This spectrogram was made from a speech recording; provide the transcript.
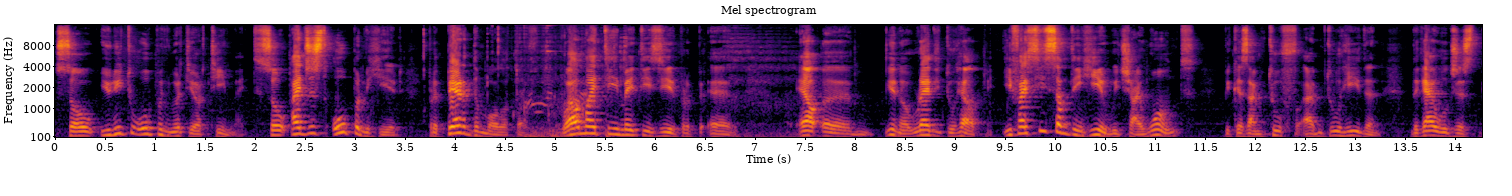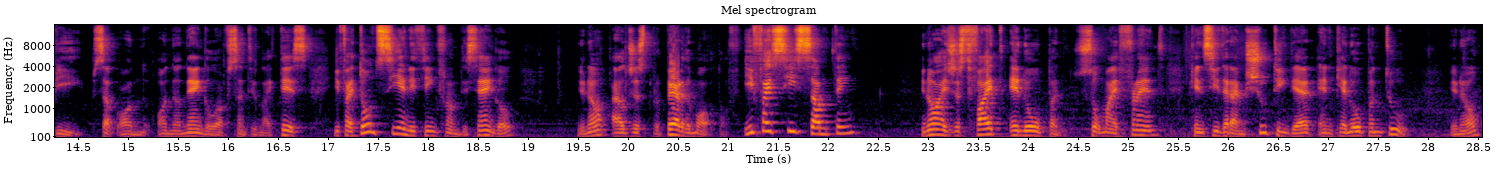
So you need to open with your teammate. So I just open here, prepare the Molotov, while my teammate is here, uh, uh, you know, ready to help me. If I see something here which I want, because I'm too I'm too hidden. The guy will just be on on an angle of something like this. If I don't see anything from this angle, you know, I'll just prepare the Molotov. If I see something, you know, I just fight and open, so my friend can see that I'm shooting there and can open too, you know,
